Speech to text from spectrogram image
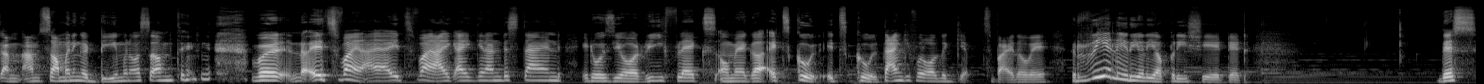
I'm, I'm summoning a demon or something. but no, it's fine. I, it's fine. I, I can understand. It was your reflex, Omega. It's cool. It's cool. Thank you for all the gifts, by the way. Really, really appreciate it. This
